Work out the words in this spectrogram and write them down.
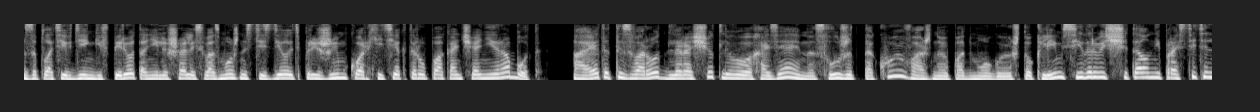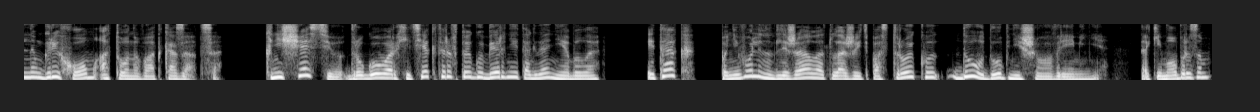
Заплатив деньги вперед, они лишались возможности сделать прижимку архитектору по окончании работ. А этот изворот для расчетливого хозяина служит такую важную подмогую, что Клим Сидорович считал непростительным грехом от Онова отказаться. К несчастью, другого архитектора в той губернии тогда не было. Итак, поневоле надлежало отложить постройку до удобнейшего времени. Таким образом,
